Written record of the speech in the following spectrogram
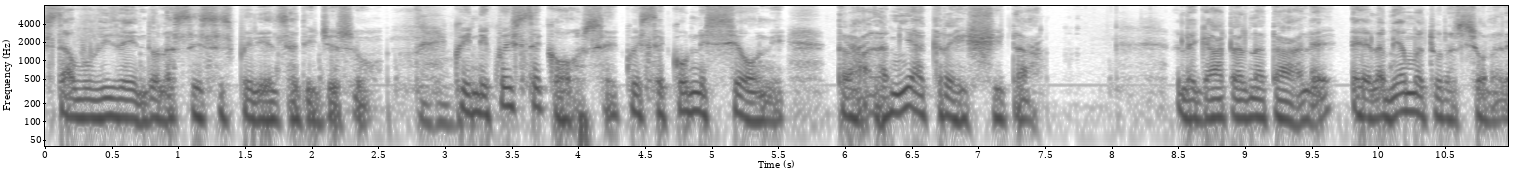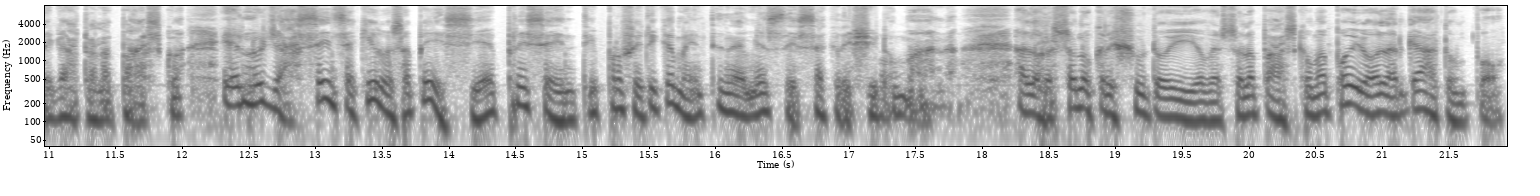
stavo vivendo la stessa esperienza di Gesù. Mm-hmm. Quindi queste cose, queste connessioni tra la mia crescita legata al Natale e la mia maturazione legata alla Pasqua erano già, senza che io lo sapessi, eh, presenti profeticamente nella mia stessa crescita umana. Allora sono cresciuto io verso la Pasqua, ma poi ho allargato un po'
